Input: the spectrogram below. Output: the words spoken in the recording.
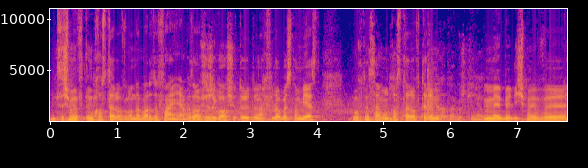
Jesteśmy w tym hostelu, wygląda bardzo fajnie. Okazało się, że gościu, który tu na chwilę obecną jest, był w tym samym hostelu, w którym my byliśmy w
